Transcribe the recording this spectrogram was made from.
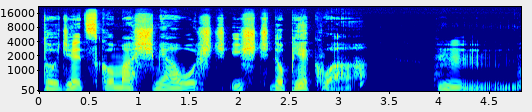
To dziecko ma śmiałość iść do piekła. Hmm,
